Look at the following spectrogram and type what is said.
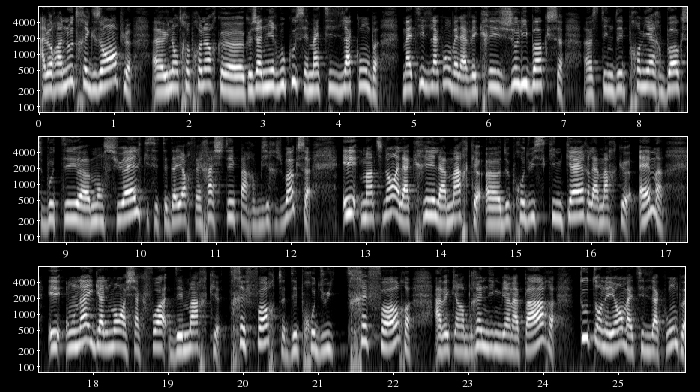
Alors un autre exemple, euh, une entrepreneur que, j'admire beaucoup, c'est Mathilde Lacombe. Mathilde Lacombe, elle avait créé Jolie Box. Euh, c'était une des premières box beauté euh, mensuelles qui s'était d'ailleurs fait racheter par Birchbox. Et maintenant, elle a créé la marque de produits skincare, la marque M. Et on a également à chaque fois des marques très fortes, des produits très forts, avec un branding bien à part, tout en ayant Mathilde Lacombe.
